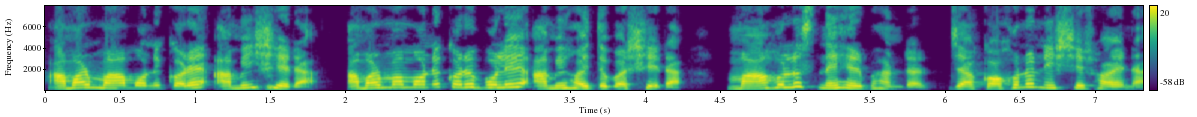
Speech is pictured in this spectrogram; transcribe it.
আমার মা মনে করে আমি সেরা। আমার মা মনে করে বলে আমি হয়তোবা সেরা। মা হলো স্নেহের ভান্ডার যা কখনো নিঃশেষ হয় না।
